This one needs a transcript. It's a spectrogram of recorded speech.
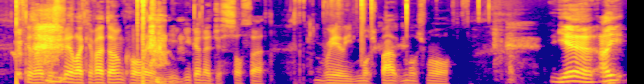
because I just feel like if I don't call in, you, are going to just suffer really much bad, much more. Yeah, I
